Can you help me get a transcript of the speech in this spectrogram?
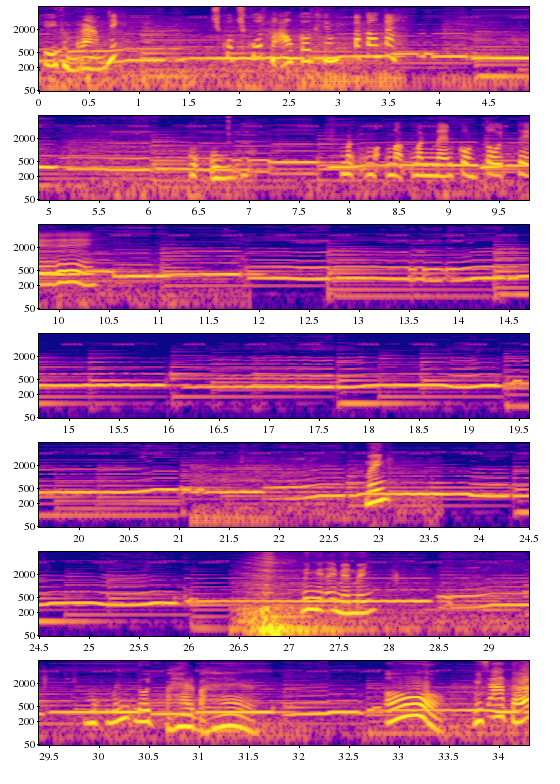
ជីសម្រាមនេះឈួតឈួតមកអោបកូនខ្ញុំតាកូនតាអូអូមិនមិនមិនមែនកូនតូចទេមីងមីងមានអីមែនមីងមុខមីងដូច ប្រហែលប្រហែលអូមីងស្អាតតើ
